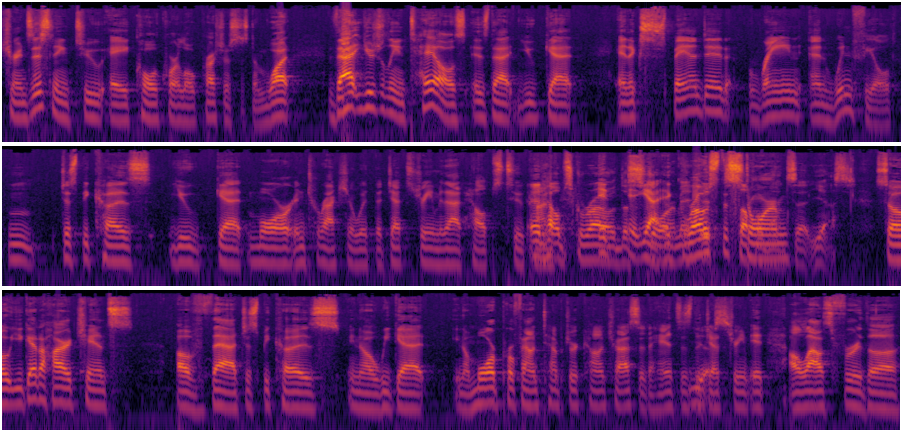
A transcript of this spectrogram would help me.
transitioning to a cold core low pressure system. What that usually entails is that you get an expanded rain and wind field just because you get more interaction with the jet stream and that helps to It of- helps grow it- the it- storm. Yeah, it grows the storm. It, yes. So you get a higher chance of that just because you know we get you know more profound temperature contrast. It enhances the jet stream. It allows for the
